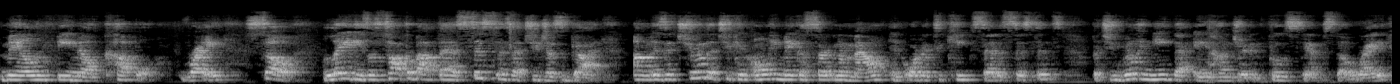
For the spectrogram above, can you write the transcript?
male and female couple, right? So, ladies, let's talk about the assistance that you just got. Um, is it true that you can only make a certain amount in order to keep said assistance? But you really need that 800 in food stamps though, right?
